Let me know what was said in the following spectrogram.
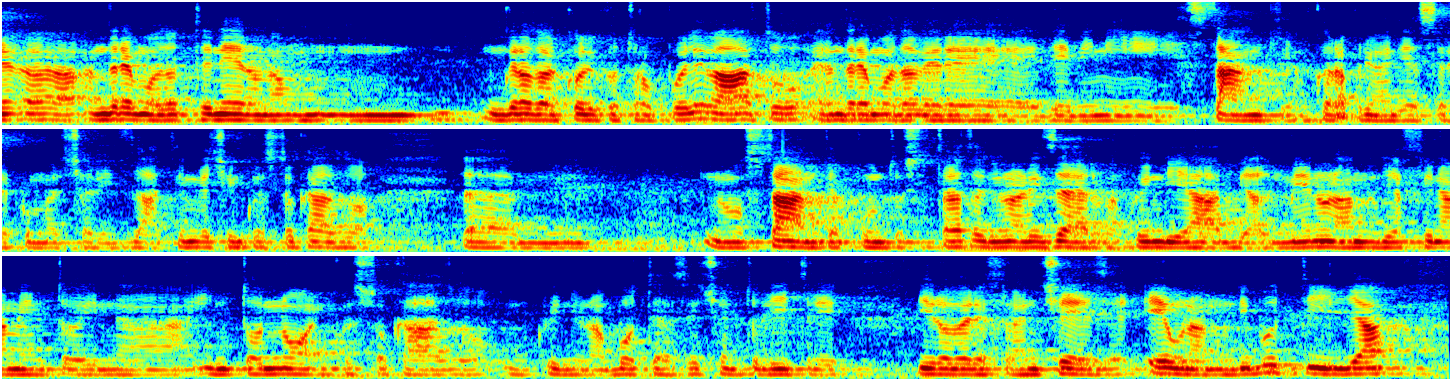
andremo ad ottenere una, un, un, grado alcolico troppo elevato e andremo ad avere dei vini stanchi ancora prima di essere commercializzati. Invece in questo caso, ehm, nonostante appunto si tratta di una riserva, quindi abbia almeno un anno di affinamento in, in tonneau in questo caso, quindi una botte da 600 litri di rovere francese e un anno di bottiglia,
